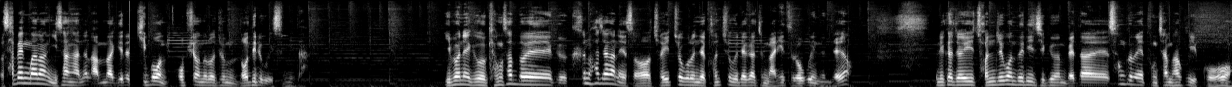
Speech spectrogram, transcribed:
400만 원 이상 하는 안마기를 기본 옵션으로 좀 넣어드리고 있습니다. 이번에 그 경산도의 그 큰 화장안에서 저희 쪽으로 이제 건축 의뢰가 좀 많이 들어오고 있는데요. 그러니까 저희 전 직원들이 지금 매달 성금에 동참하고 있고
